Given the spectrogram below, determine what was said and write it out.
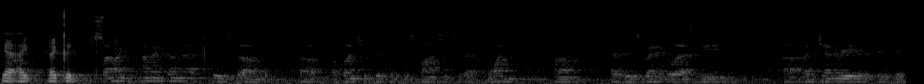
Yeah, I, I could, If I might comment on that, there's um, a a bunch of different responses to that. One, um, as we explained at the last meeting, uh, a generator is a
